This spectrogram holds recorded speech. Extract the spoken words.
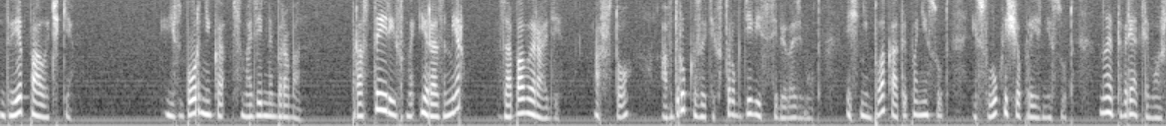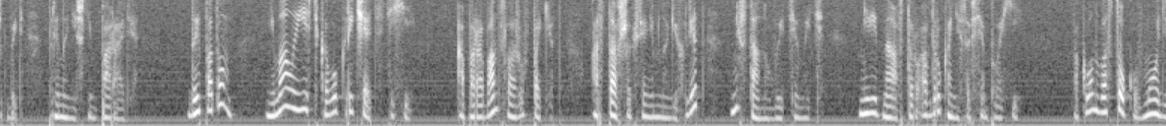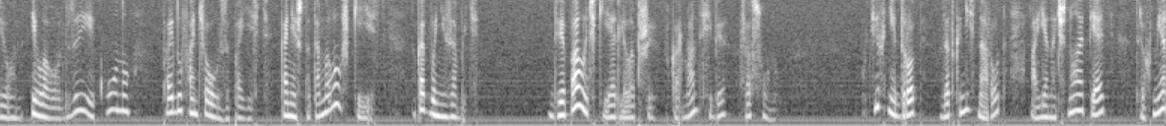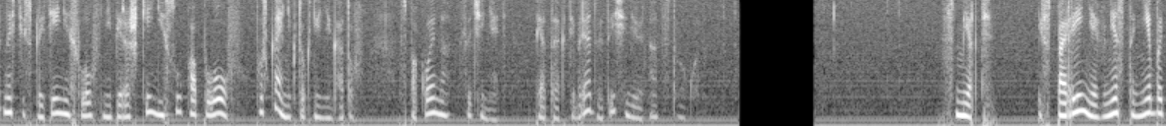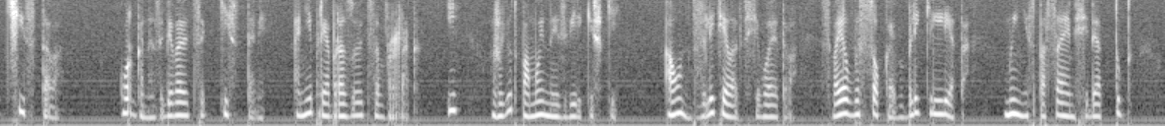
Две палочки из сборника «Самодельный барабан». Простые рифмы и размер забавы ради. А что? А вдруг из этих строк девиз себе возьмут, и с ним плакаты понесут, и вслух еще произнесут. Но это вряд ли может быть при нынешнем параде. Да и потом, немало есть кого кричать стихи. А барабан сложу в пакет. Оставшихся немногих лет не стану выйти ныть. Не видно автору, а вдруг они совсем плохи. Поклон Востоку, в моде он, и Лао и Куну. Пойду фанчоузы поесть. Конечно, там и ложки есть, но как бы не забыть. Две палочки я для лапши в карман себе засуну. Утихни дробь, заткнись народ, а я начну опять трехмерности сплетений слов, ни пирожки, ни суп, а плов. Пускай никто к ней не готов. Спокойно сочинять. 5 октября 2019 года. Смерть. Испарение вместо неба чистого. Органы забиваются кистами. Они преобразуются в рак. И жуют помойные звери кишки. А он взлетел от всего этого. Свое высокое, в блике лета. Мы не спасаем себя тут.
